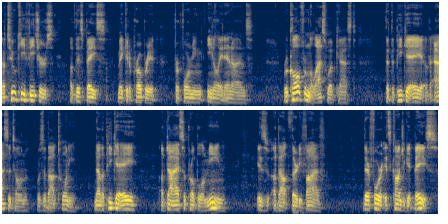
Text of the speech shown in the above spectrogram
Now two key features of this base make it appropriate for forming enolate anions. Recall from the last webcast that the pKa of acetone was about 20. Now the pKa of diisopropylamine is about 35. Therefore, its conjugate base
